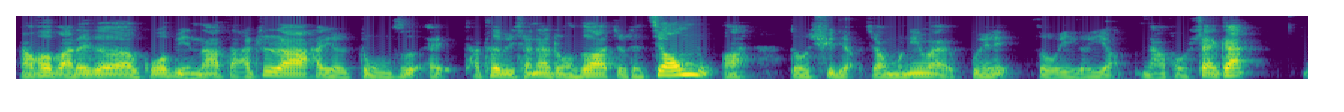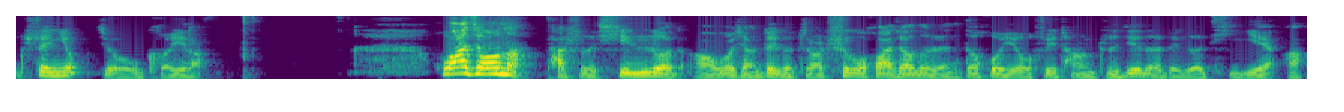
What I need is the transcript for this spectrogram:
然后把这个果柄啊、杂质啊，还有种子，哎，它特别强调种子啊，就是胶木啊，都去掉，胶木另外归类作为一个药，然后晒干。慎用就可以了。花椒呢，它是辛热的啊，我想这个只要吃过花椒的人都会有非常直接的这个体验啊，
